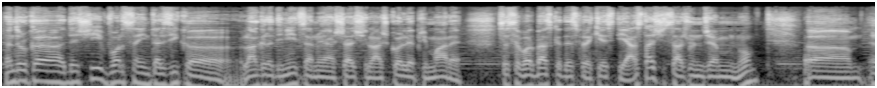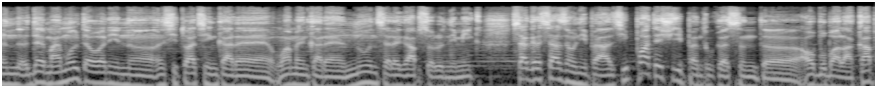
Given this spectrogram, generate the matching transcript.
Pentru că, deși vor să interzică la grădiniță, nu-i așa, și la școlile primare să se vorbească despre chestia asta și să ajungem, nu? Uh, în, de mai multe ori în, uh, în situații în care oameni care nu înțeleg absolut nimic se agresează unii pe alții, poate și pentru că sunt, uh, au buba la cap,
